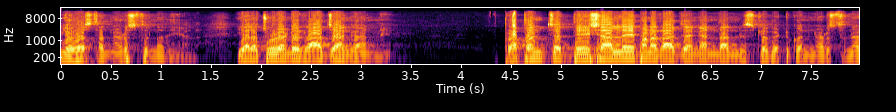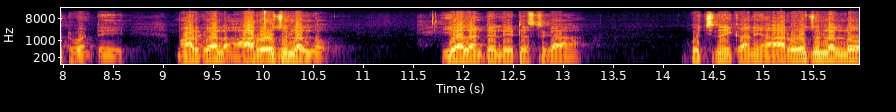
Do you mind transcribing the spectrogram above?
వ్యవస్థ నడుస్తున్నది ఇలా ఇలా చూడండి రాజ్యాంగాన్ని. ప్రపంచ దేశాలే మన రాజ్యాంగాన్ని దాన్ని దృష్టిలో పెట్టుకొని నడుస్తున్నటువంటి మార్గాలు ఆ రోజులలో ఇవ్వాలంటే లేటెస్ట్గా వచ్చినాయి కానీ ఆ రోజులలో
